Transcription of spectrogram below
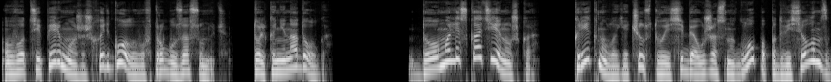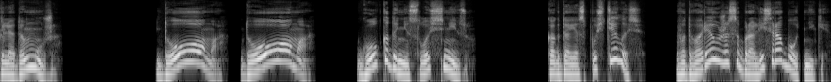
«Вот теперь можешь хоть голову в трубу засунуть, только ненадолго». «Дома ли скотинушка?» — крикнула я, чувствуя себя ужасно глупо под веселым взглядом мужа. «Дома! Дома!» — гулко донеслось снизу. Когда я спустилась, во дворе уже собрались работники.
